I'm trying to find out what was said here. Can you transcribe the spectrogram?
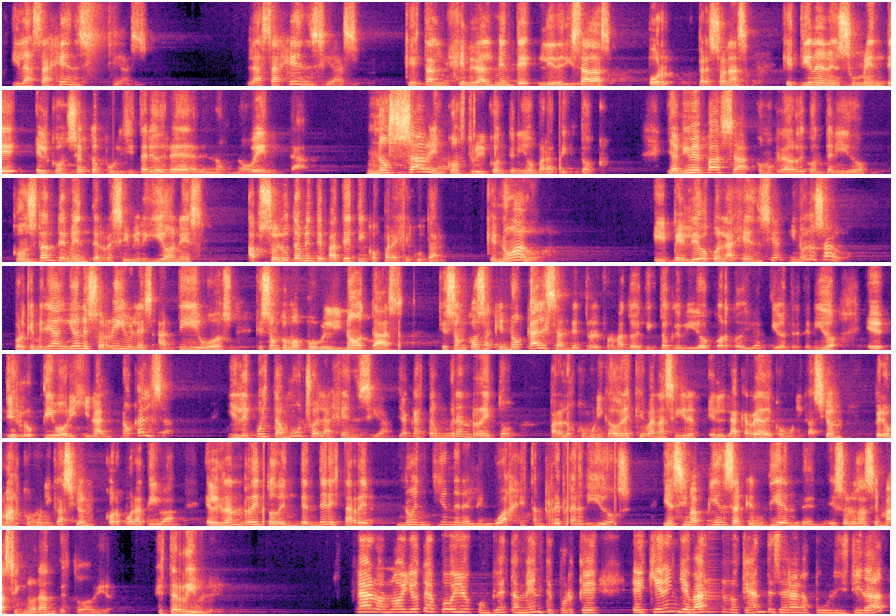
y las agencias. Las agencias que están generalmente liderizadas por personas que tienen en su mente el concepto publicitario de la era de los 90, no saben construir contenido para TikTok. Y a mí me pasa, como creador de contenido, constantemente recibir guiones absolutamente patéticos para ejecutar, que no hago. Y peleo con la agencia y no los hago. Porque me llegan guiones horribles, antiguos, que son como publinotas, que son cosas que no calzan dentro del formato de TikTok de video corto, divertido, entretenido, eh, disruptivo, original. No calza. Y le cuesta mucho a la agencia, y acá está un gran reto para los comunicadores que van a seguir en la carrera de comunicación pero más comunicación corporativa, el gran reto de entender esta red, no entienden el lenguaje, están re perdidos y encima piensan que entienden, eso los hace más ignorantes todavía. Es terrible. Claro, no, yo te apoyo completamente porque eh, quieren llevar lo que antes era la publicidad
